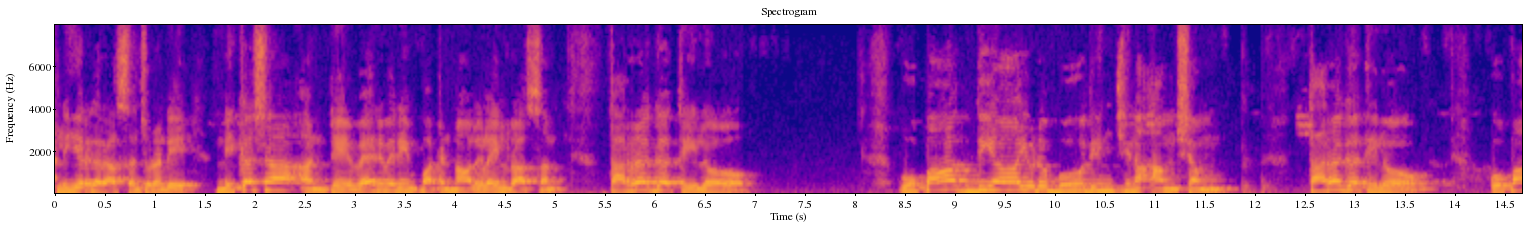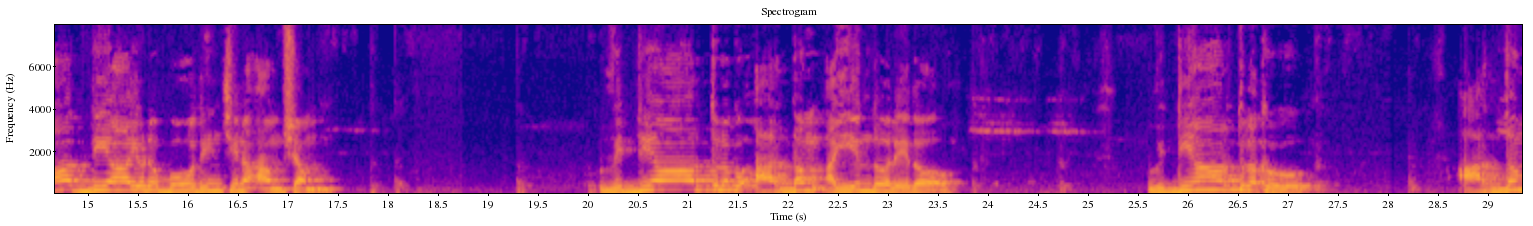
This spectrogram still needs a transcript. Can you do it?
క్లియర్గా రాస్తాను చూడండి. నికష అంటే వెరీ వెరీ ఇంపార్టెంట్ నాలుగు లైన్లు రాస్తాను. తరగతిలో ఉపాధ్యాయుడు బోధించిన అంశం. తరగతిలో ఉపాధ్యాయుడు బోధించిన అంశం. విద్యార్థులకు అర్థం అయ్యిందో లేదో విద్యార్థులకు అర్థం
